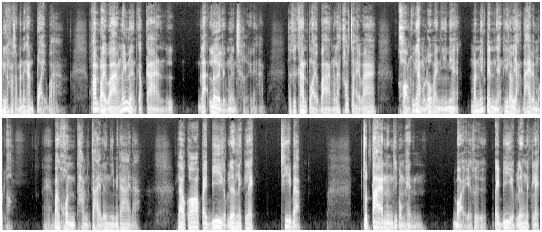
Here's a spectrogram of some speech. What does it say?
มีความสามารถในการปล่อยวาง ความปล่อยวางไม่เหมือนกับการละเลยหรือเมินเฉยนะครับแต่คือการปล่อยวางและเข้าใจว่าของทุกอย่างบนโลกใบนี้เนี่ย มันไม่เป็นอย่างที่เราอยากได้ไปหมดหรอกนะบางคนทำใจเรื่องนี้ไม่ได้นะ แล้วก็ไปบี้กับเรื่องเล็ก ๆที่แบบ จุดตายอันหนึงที่ผมเห็นบ่อยก็คือ ไปบี้กับเรื่องเล็ก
